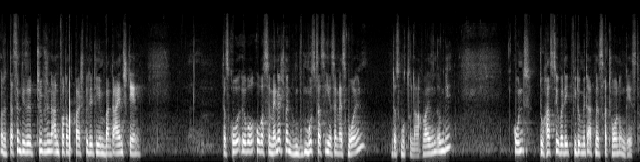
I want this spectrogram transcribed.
oder das sind diese typischen Anforderungsbeispiele, die im Band 1 stehen. Das oberste Management muss das ISMS wollen, das musst du nachweisen irgendwie. Und du hast dir überlegt, wie du mit Administratoren umgehst.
